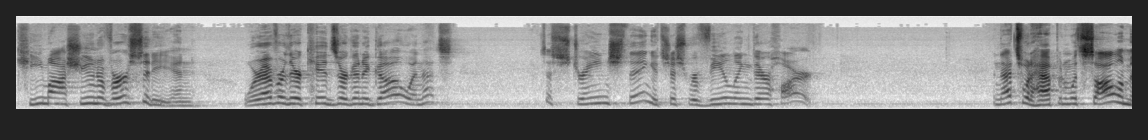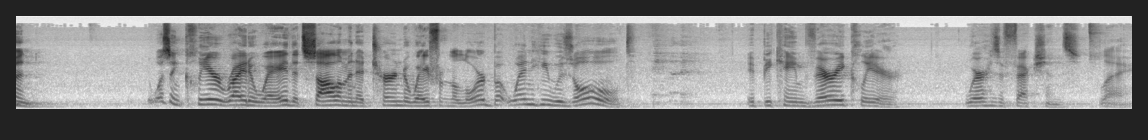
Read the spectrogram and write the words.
Chemosh University and wherever their kids are going to go, and that's, that's a strange thing. It's just revealing their heart. And that's what happened with Solomon. It wasn't clear right away that Solomon had turned away from the Lord, but when he was old, it became very clear where his affections lay.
